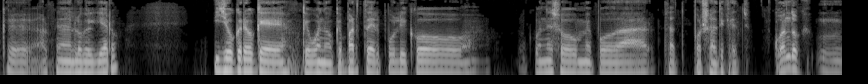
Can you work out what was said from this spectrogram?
que al final es lo que quiero. Y yo creo que, que bueno, que parte del público con eso me puedo dar por satisfecho. ¿Cuándo mm,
